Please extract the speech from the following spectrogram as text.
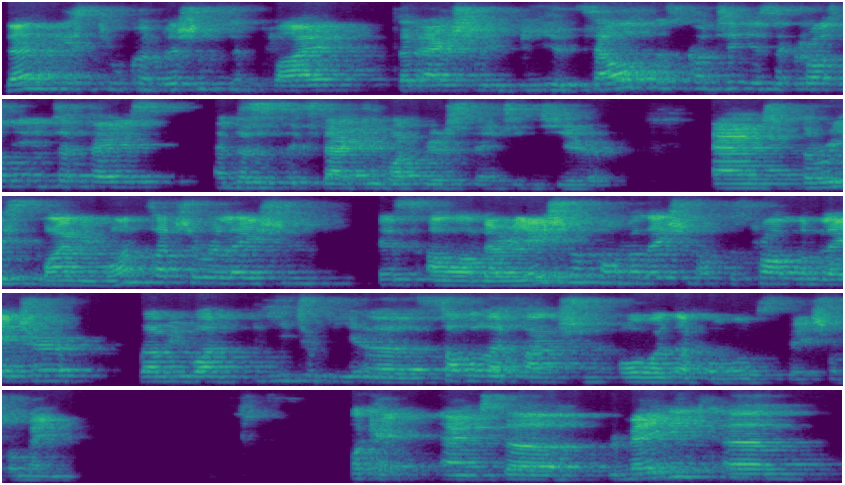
then these two conditions imply that actually B itself is continuous across the interface, and this is exactly what we're stating here. And the reason why we want such a relation is our variational formulation of the problem later, where we want B to be a Sobolev function over the whole spatial domain. Okay, and the remaining um,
